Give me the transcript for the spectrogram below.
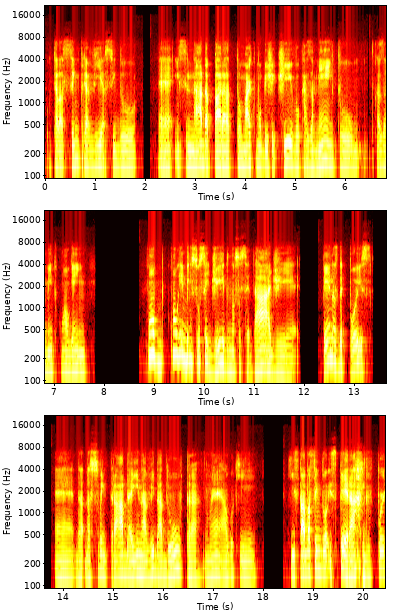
o que ela sempre havia sido é, ensinada para tomar como objetivo o casamento, o casamento com alguém com, com alguém bem sucedido na sociedade. Apenas depois é, da, da, sua entrada aí na vida adulta, não é? Algo que, que estava sendo esperado por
